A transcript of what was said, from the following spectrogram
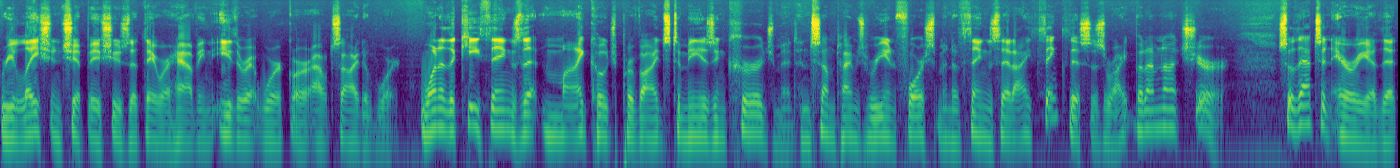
relationship issues that they were having, either at work or outside of work. One of the key things that my coach provides to me is encouragement and sometimes reinforcement of things that I think this is right, but I'm not sure. So that's an area that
